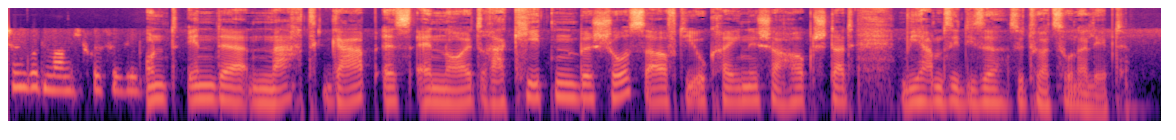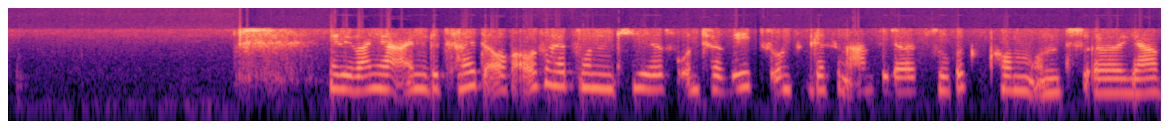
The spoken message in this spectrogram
Schönen guten Morgen, ich grüße Sie. Und in der Nacht gab es erneut Raketenbeschuss auf die ukrainische Hauptstadt. Wie haben Sie diese Situation erlebt? Ja, wir waren ja einige Zeit auch außerhalb von Kiew unterwegs und sind gestern Abend wieder zurückgekommen und äh, ja,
